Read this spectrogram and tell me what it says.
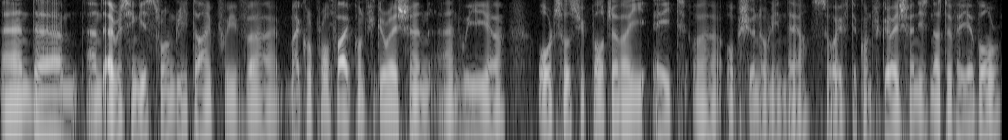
And, um, and everything is strongly typed with uh, microprofile configuration, and we uh, also support Java 8 uh, optional in there. So if the configuration is not available,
